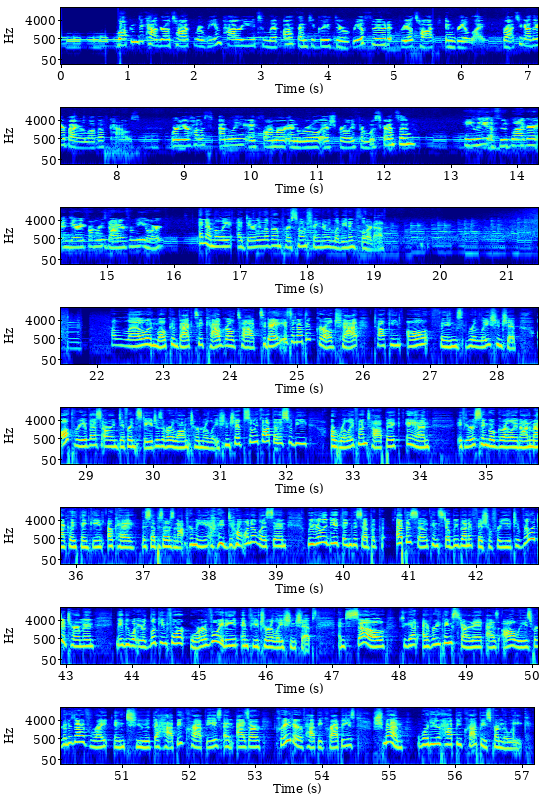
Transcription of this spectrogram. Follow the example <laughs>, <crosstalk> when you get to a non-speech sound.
Welcome to Cowgirl Talk, where we empower you to live authentically through real food, real talk, and real life, brought together by our love of cows. We're your hosts, Emily, a farmer and rural ish girly from Wisconsin, Haley, a food blogger and dairy farmer's daughter from New York, and Emily, a dairy lover and personal trainer living in Florida. Hello and welcome back to Cowgirl Talk. Today is another girl chat talking all things relationship. All three of us are in different stages of our long term relationship, so we thought that this would be a really fun topic and if you're a single girl and automatically thinking, okay, this episode is not for me, <laughs> I don't want to listen, we really do think this epi- episode can still be beneficial for you to really determine maybe what you're looking for or avoiding in future relationships. And so, to get everything started, as always, we're going to dive right into the happy crappies. And as our creator of Happy Crappies, Shmem, what are your happy crappies from the week?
